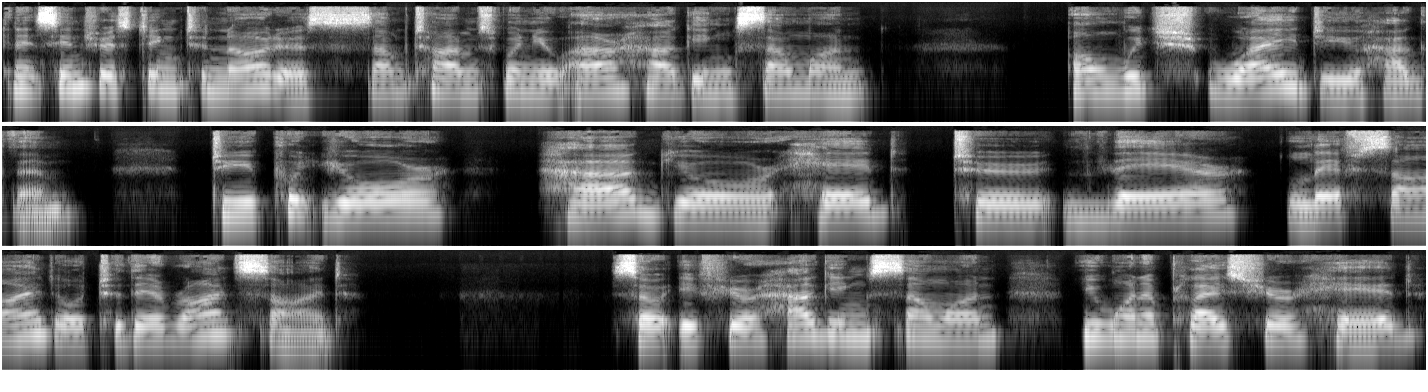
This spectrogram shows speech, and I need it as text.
And it's interesting to notice sometimes when you are hugging someone On which way do you hug them? Do you put your hug, your head to their left side or to their right side? So if you're hugging someone, you want to place your head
